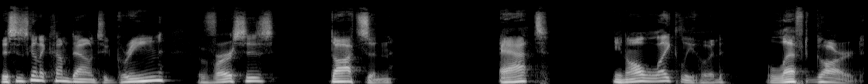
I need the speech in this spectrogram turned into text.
This is going to come down to Green versus Dotson at in all likelihood, left guard.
